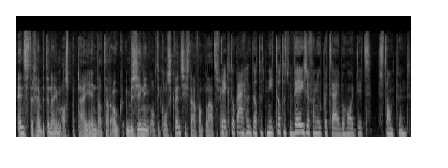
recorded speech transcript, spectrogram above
ernstig hebben te nemen als partij. En dat daar ook een bezinning op die consequenties daarvan plaatsvindt. betekent ook eigenlijk dat het niet tot het wezen van uw partij behoort, dit standpunt.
